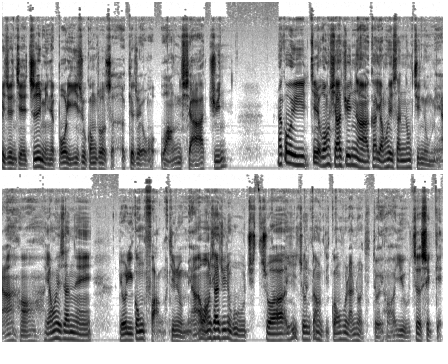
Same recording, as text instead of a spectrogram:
迄阵一个知名的玻璃艺术工作者叫做王霞军。那各位，即个王霞军啊，甲杨惠山拢真有名吼。杨惠山呢，琉璃工坊真有名啊。王霞军有一抓，迄阵讲伫光复南路一堆吼伊，有做设计。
